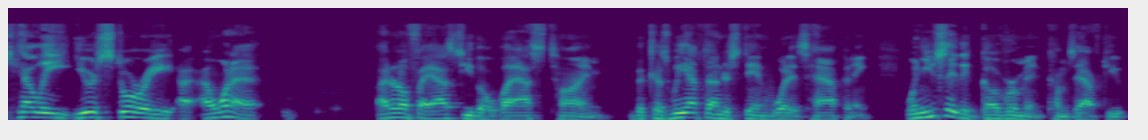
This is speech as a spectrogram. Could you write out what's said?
Kelly, your story, I, I want to, I don't know if I asked you the last time because we have to understand what is happening. When you say the government comes after you,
